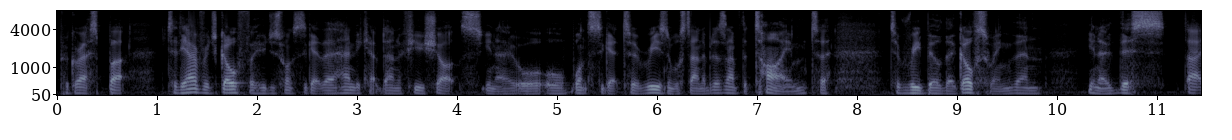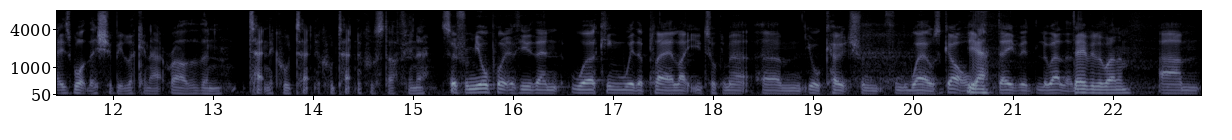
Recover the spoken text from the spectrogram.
progress. But to the average golfer who just wants to get their handicap down a few shots, you know, or, or wants to get to a reasonable standard but doesn't have the time to to rebuild their golf swing, then you know this that is what they should be looking at rather than technical, technical, technical stuff. You know. So, from your point of view, then working with a player like you talking about um, your coach from from Wales Golf, Yeah. David Llewellyn, David Llewellyn. um,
